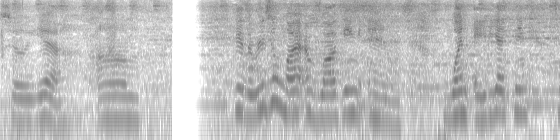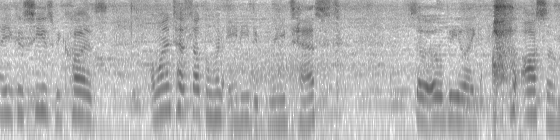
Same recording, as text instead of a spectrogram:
So yeah. Um, okay, the reason why I'm vlogging in 180, I think, that you can see is because I want to test out the 180 degree test. So it'll be like awesome.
